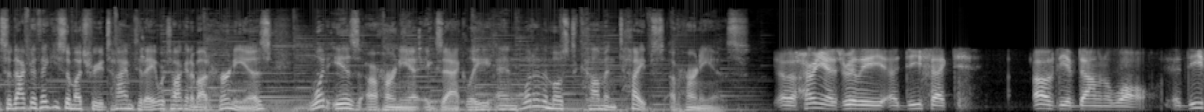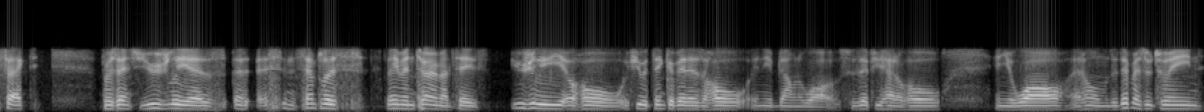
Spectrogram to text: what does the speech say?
So, Doctor, thank you so much for your time today. We're talking about hernias. What is a hernia exactly, and what are the most common types of hernias? A hernia is really a defect of the abdominal wall. A defect presents usually as, in simplest layman term, I'd say, usually a hole. If you would think of it as a hole in the abdominal wall, so as if you had a hole in your wall at home. The difference between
